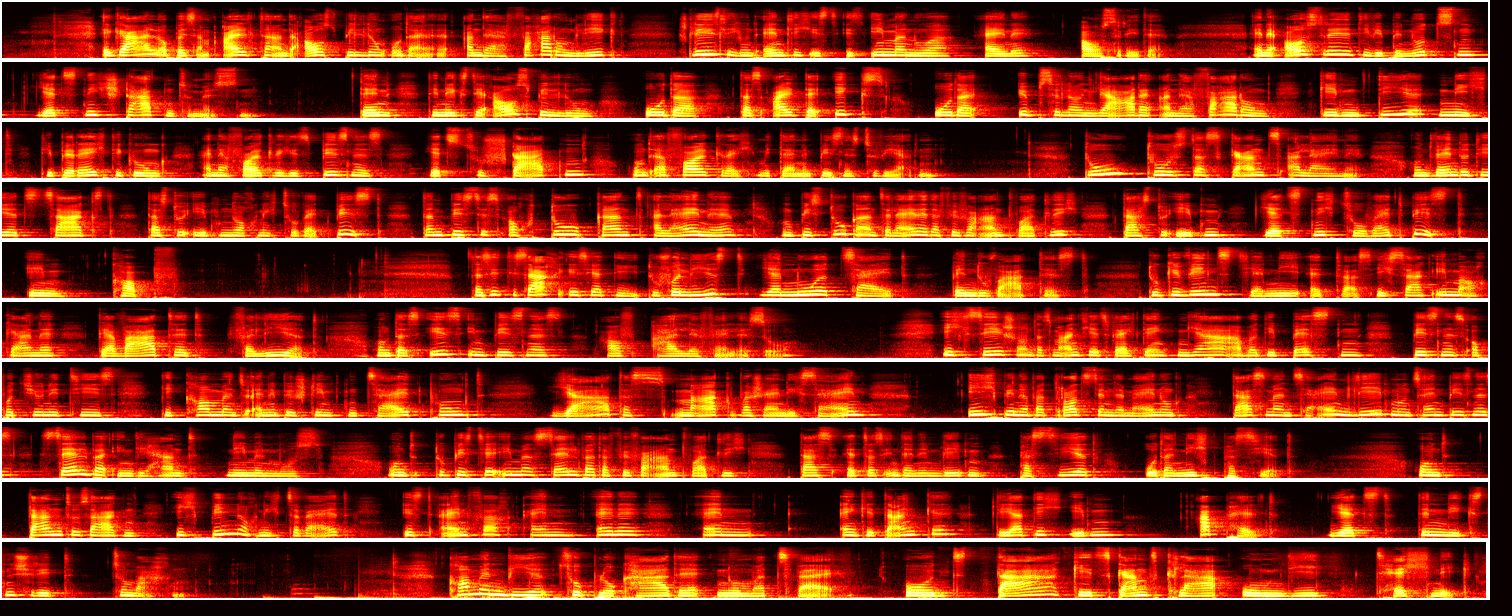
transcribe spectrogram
Egal, ob es am Alter, an der Ausbildung oder an der Erfahrung liegt, schließlich und endlich ist es immer nur eine Ausrede. Eine Ausrede, die wir benutzen, jetzt nicht starten zu müssen. Denn die nächste Ausbildung oder das Alter X oder Y Jahre an Erfahrung geben dir nicht die Berechtigung, ein erfolgreiches Business jetzt zu starten und erfolgreich mit deinem Business zu werden. Du tust das ganz alleine. Und wenn du dir jetzt sagst, dass du eben noch nicht so weit bist, dann bist es auch du ganz alleine und bist du ganz alleine dafür verantwortlich, dass du eben jetzt nicht so weit bist im Kopf. Das ist die Sache ist ja die, du verlierst ja nur Zeit, wenn du wartest. Du gewinnst ja nie etwas. Ich sage immer auch gerne, wer wartet, verliert. Und das ist im Business auf alle Fälle so. Ich sehe schon, dass manche jetzt vielleicht denken, ja, aber die besten Business Opportunities, die kommen zu einem bestimmten Zeitpunkt. Ja, das mag wahrscheinlich sein. Ich bin aber trotzdem der Meinung, dass man sein Leben und sein Business selber in die Hand nehmen muss. Und du bist ja immer selber dafür verantwortlich, dass etwas in deinem Leben passiert oder nicht passiert. Und dann zu sagen, ich bin noch nicht so weit, ist einfach ein, eine, ein, ein Gedanke, der dich eben abhält, jetzt den nächsten Schritt zu machen. Kommen wir zur Blockade Nummer zwei. Und da geht es ganz klar um die Technik.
